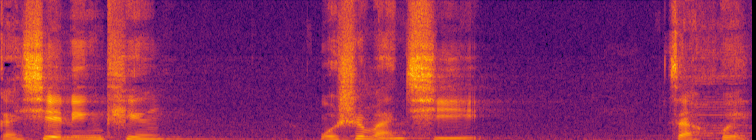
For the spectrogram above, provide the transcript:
感谢聆听，我是晚琪，再会。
